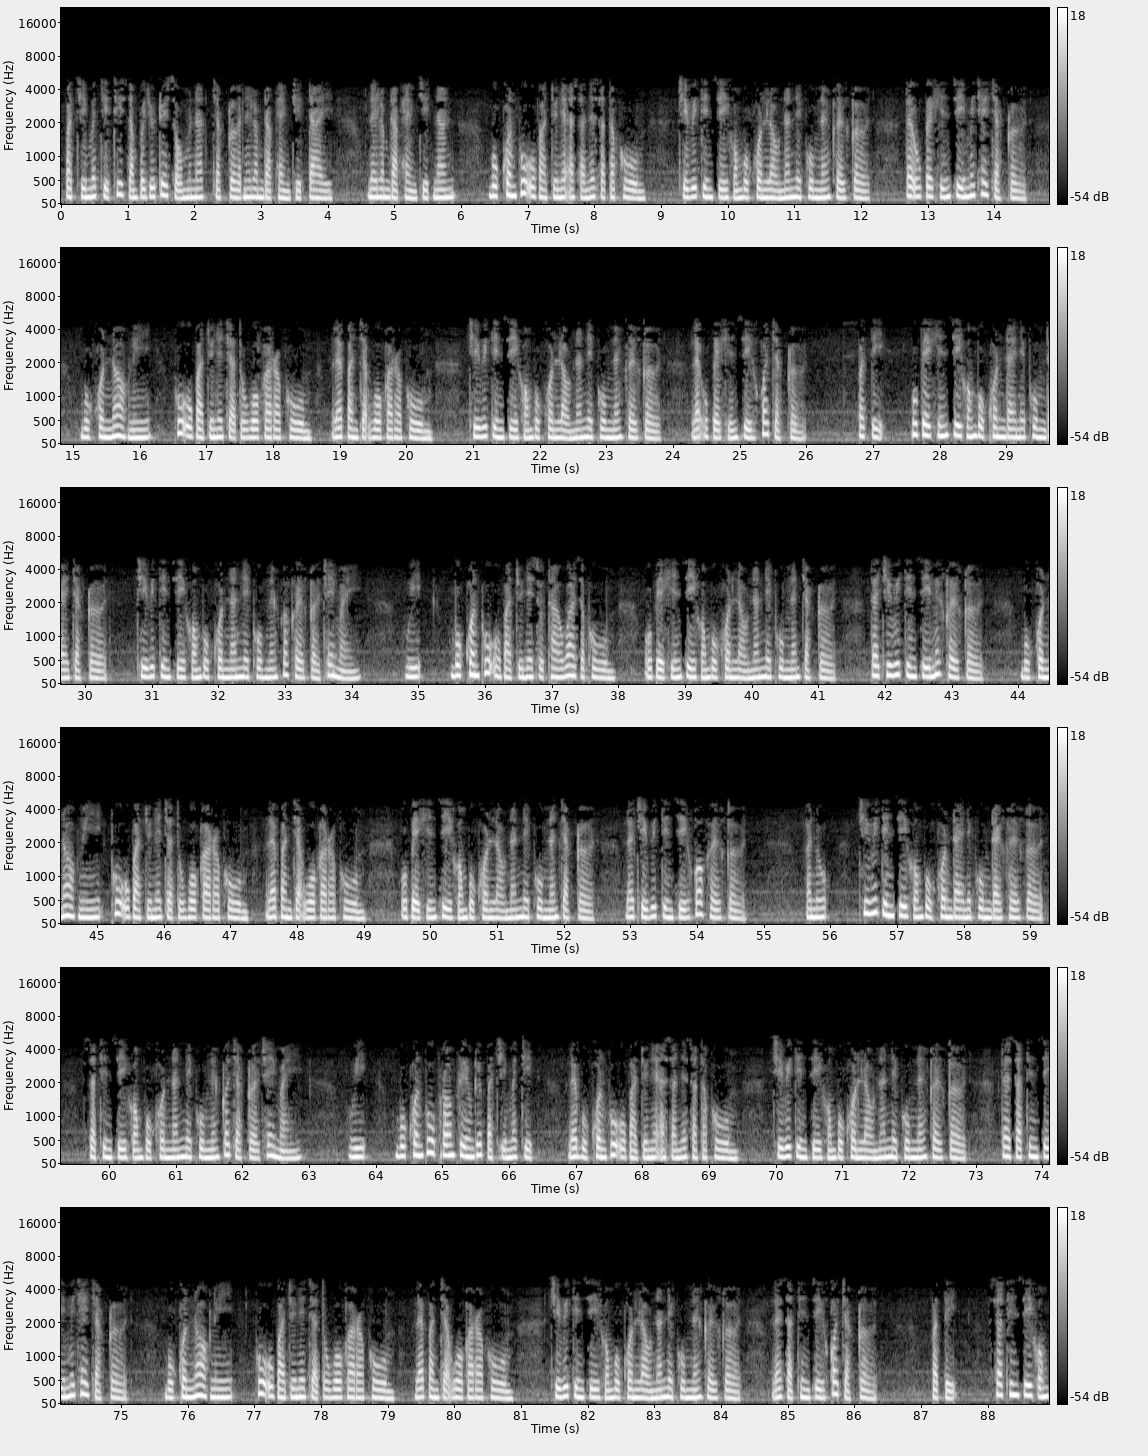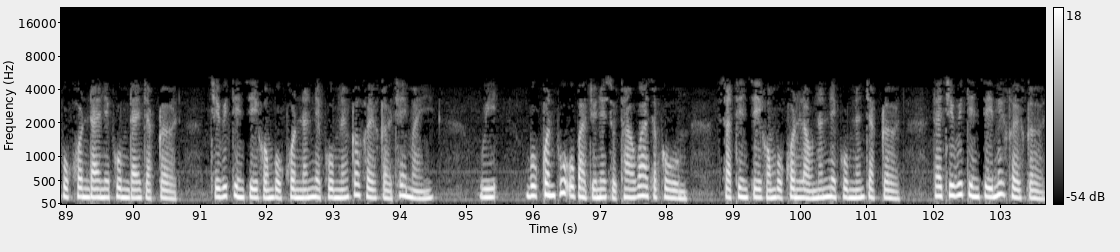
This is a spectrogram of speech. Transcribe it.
ปัจฉิมจิตที่สัมปยุทธ์ด้วยโสมนัสจะเกิดในลำดับแห่งจิตใด ในลำดับแห่งจิตนั้น บุคคลผู้อุบัติอยู่ในอสัญญสัตตภูมิ ชีวิตินทรีย์ของบุคคลเหล่านั้นในภูมินั้นเคยเกิด แต่อุเบกินทรีย์ไม่ใช่จะเกิด บุคคลนอกนี้ ผู้อุบัติอยู่ในจตุโวการภูมิ และปัญจโวการภูมิ ชีวิตินทรีย์ของบุคคลเหล่านั้นในภูมินั้นเคยเกิด และอุเบกินทรีย์ก็จะเกิด ปฏิ อุเบกินทรีย์ของบุคคลใดในภูมิใดจะเกิด ชีวิตินทรีย์ของบุคคลนั้นในภูมินั้นก็เคยเกิดใช่ไหม วิ บุคคลผู้อุบัติอยู่ในสุทาวาสภูมิ อุเบกินทรีย์ของบุคคลเหล่านั้นในภูมินั้นจะเกิด แต่ชีวิตินทรีย์ไม่เคยเกิด บุคคลนอกนี้ ผู้อุบัติอยู่ในจตุโวการภูมิ และปัญจโวการภูมิ อุเบกินรีของบุคคลเหล่านั้นในภูมินั้นจะเกิด และชีวิตินทรีย์ก็เคยเกิด อนุ ชีวิตินทรีย์ของบุคคลใดในภูมิใดเคยเกิด สัตทินทรีย์ของบุคคลนั้นในภูมินั้นก็จะเกิดใช่ไหม วิ บุคคลผู้พร้อมเพรียงด้วยปัจฉิมจิต และบุคคลผู้อุบัติอยู่ในอสัญญสัตตภูมิ ชีวิตินทรีย์ของบุคคลเหล่านั้นในภูมินั้นเคยเกิด แต่สัตทินรียไม่ใช่จะเกิด บุคคลนอกนี้ ผู้อุบัติอยู่ในจตุโวการภูมิ และปัญจโวการภูมิ ชีวิตินทรีย์ของบุคคลเหล่านั้นในภูมินั้นเคยเกิด และสัตทินรียก็จะเกิด ปฏิสัตทินรียของบุคคลใดในภูมิใดจะเกิด ชีวิตินทรีย์ของบุคคลนั้นในภูมินั้นก็เคยเกิดใช่ไหม วิ บุคคลผู้อุบัติอยู่ในสุทธาวาสภูมิ สัตทินรียของบุคคลเหล่านั้นในภูมินั้นจะเกิด แต่ชีวิตินทรีย์ไม่เคยเกิด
